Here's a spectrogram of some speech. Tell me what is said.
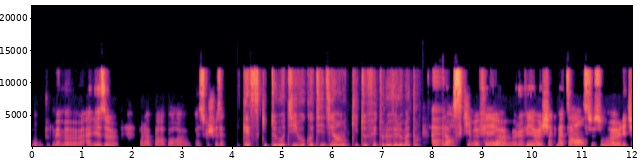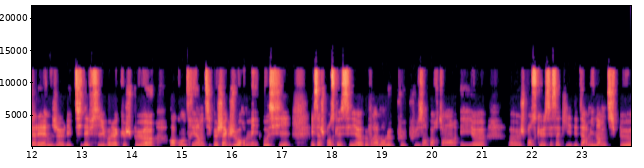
bon, tout de même à l'aise voilà, par rapport à ce que je faisais. Qu'est-ce qui te motive au quotidien, qui te fait te lever le matin? Alors, ce qui me fait euh, me lever euh, chaque matin, ce sont euh, les challenges, les petits défis, voilà, que je peux rencontrer un petit peu chaque jour, mais aussi, et ça, je pense que c'est vraiment le plus plus important, et je pense que c'est ça qui détermine un petit peu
